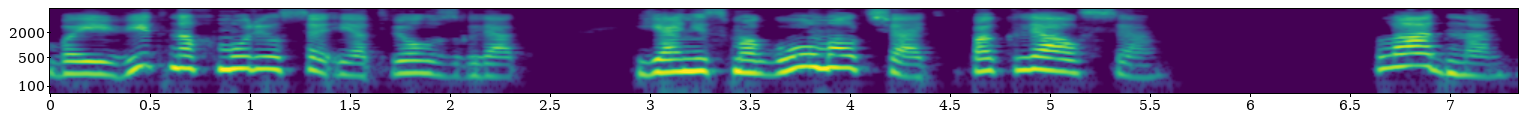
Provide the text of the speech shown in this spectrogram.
Боевик нахмурился и отвел взгляд. Я не смогу умолчать, поклялся. Ладно,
